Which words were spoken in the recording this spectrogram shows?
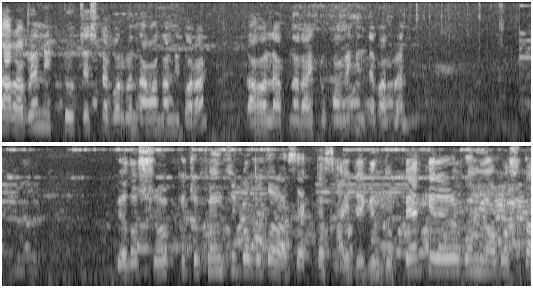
দাঁড়াবেন, একটু চেষ্টা করবেন দামাদামি করার। তাহলে আপনারা একটু কমে কিনতে পারবেন। দর্শক, কিছু ফ্যান্সি কবুতর আছে একটা সাইডে কিন্তু প্যাকের এরকমই অবস্থা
